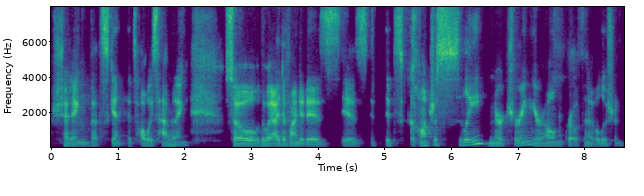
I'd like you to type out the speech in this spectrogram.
shedding that skin. It's always happening. So the way I defined it is is it's consciously nurturing your own growth and evolution.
